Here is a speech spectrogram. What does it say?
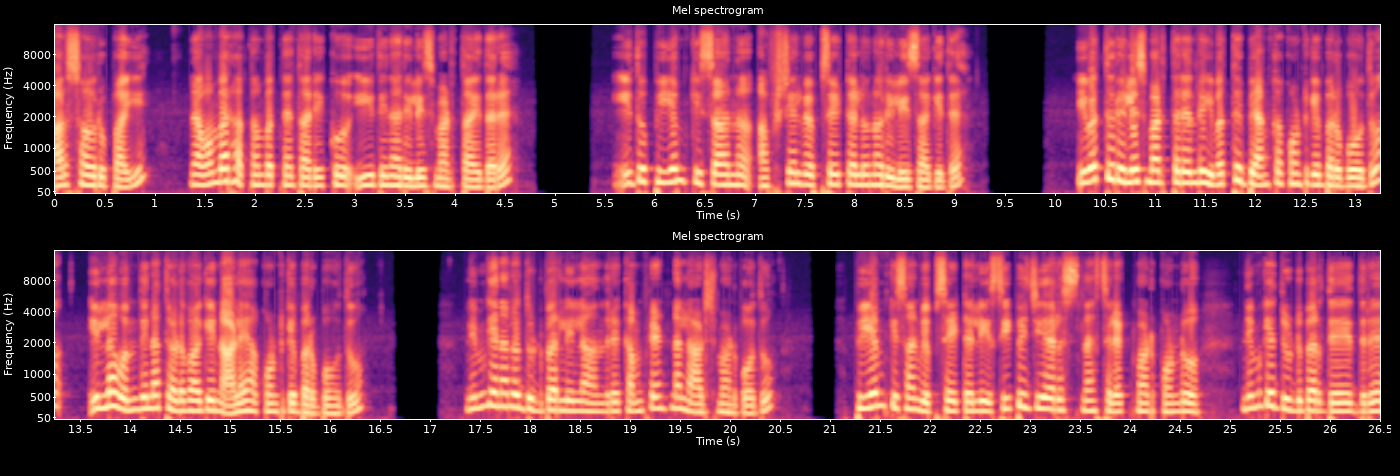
ಆರು ಸಾವಿರ ರೂಪಾಯಿ. ನವಂಬರ್ ಹತ್ತೊಂಬತ್ತನೇ ತಾರೀಕು ಈ ದಿನ ರಿಲೀಸ್ ಮಾಡ್ತಾ ಇದ್ದಾರೆ. ಇದು ಪಿ ಎಂ ಕಿಸಾನ್ ಅಫಿಷಿಯಲ್ ವೆಬ್ಸೈಟಲ್ಲೂ ರಿಲೀಸ್ ಆಗಿದೆ. ಇವತ್ತು ರಿಲೀಸ್ ಮಾಡ್ತಾರೆ ಅಂದರೆ ಇವತ್ತೇ ಬ್ಯಾಂಕ್ ಅಕೌಂಟ್ಗೆ ಬರ್ಬೋದು. ಇಲ್ಲ ಒಂದಿನ ತಡವಾಗಿ ನಾಳೆ ಅಕೌಂಟ್ಗೆ ಬರಬಹುದು ನಿಮ್ಗೇನಾದ್ರು ದುಡ್ಡು ಬರಲಿಲ್ಲ ಅಂದರೆ ಕಂಪ್ಲೇಂಟ್ನ ಲಾಡ್ಜ್ ಮಾಡ್ಬೋದು. ಪಿ ಎಂ ಕಿಸಾನ್ ವೆಬ್ಸೈಟಲ್ಲಿ ಸಿ ಪಿ ಜಿ ಆರ್ ಎಸ್ನ ಸೆಲೆಕ್ಟ್ ಮಾಡಿಕೊಂಡು ನಿಮಗೆ ದುಡ್ಡು ಬರದೇ ಇದ್ದರೆ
